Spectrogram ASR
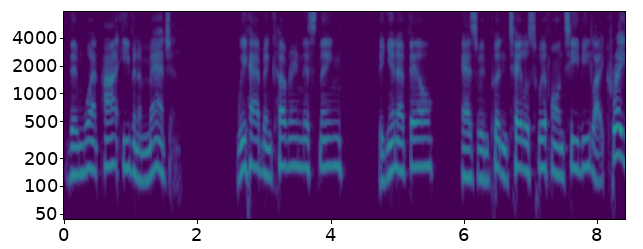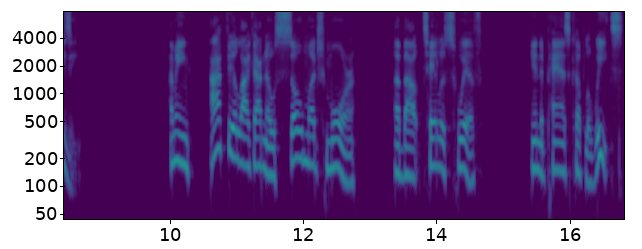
than what I even imagined. We have been covering this thing. The NFL has been putting Taylor Swift on TV like crazy. I mean, I feel like I know so much more about Taylor Swift in the past couple of weeks.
